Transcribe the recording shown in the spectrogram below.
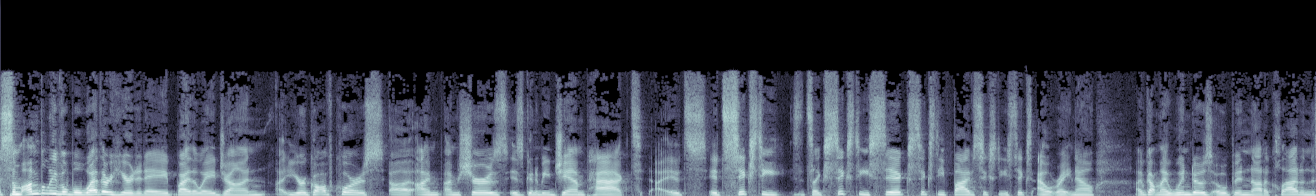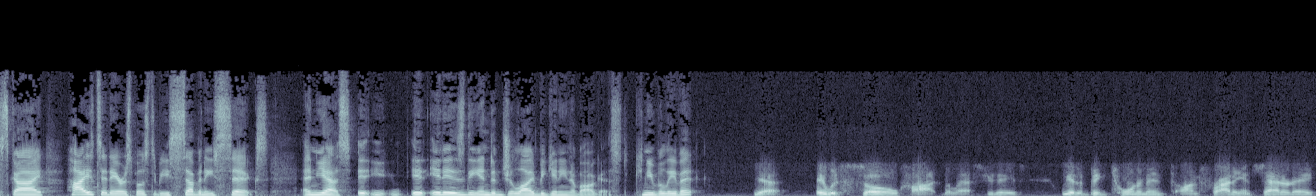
some unbelievable weather here today. By the way, John, uh, your golf course, uh, I'm I'm sure is, is going to be jam packed. It's it's 60, it's like 66, 65, 66 out right now. I've got my windows open, not a cloud in the sky. Highs today are supposed to be 76. And yes, it, it, it is the end of July, beginning of August. Can you believe it? Yeah, it was so hot the last few days. We had a big tournament on Friday and Saturday.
